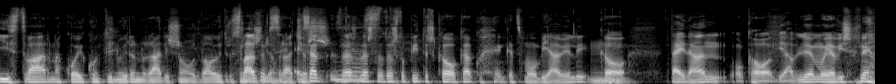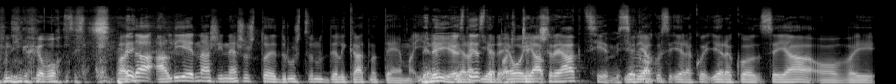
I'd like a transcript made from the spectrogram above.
I stvar na kojoj kontinuirano radiš ono dva ujutru se Slažem nedeljom se. E vraćaš. sad, znaš, Yes. znaš to što pitaš kao kako je kad smo objavili, kao taj dan kao objavljujemo, ja više nemam nikakav osjećaj. Pa da, ali je naš i nešto što je društveno delikatna tema. Jer, ne, ne, jeste, jeste, jer, pa evo, čekaš ja, reakcije. Mislim, jer, ako se, jer, ako, jer ako se ja, ovaj, uh,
